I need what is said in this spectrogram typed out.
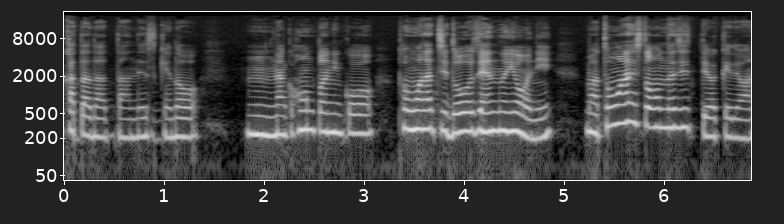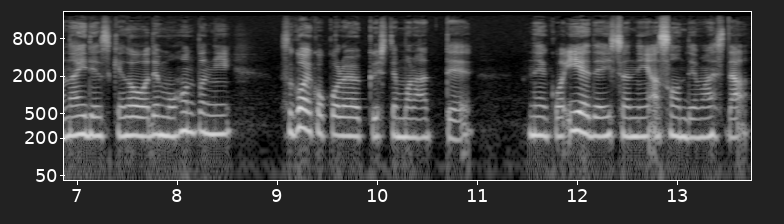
方だったんですけど、うん、なんか本当にこう、友達同然のように、まあ友達と同じってわけではないですけど、でも本当にすごい快くしてもらって、ね、こう家で一緒に遊んでました。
